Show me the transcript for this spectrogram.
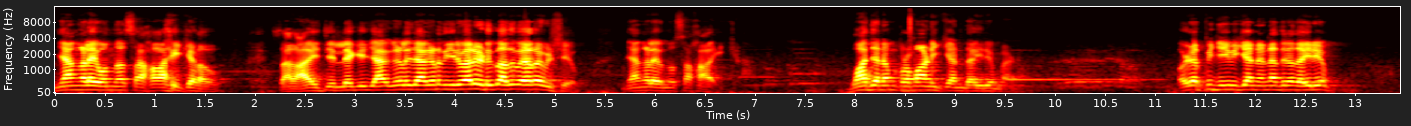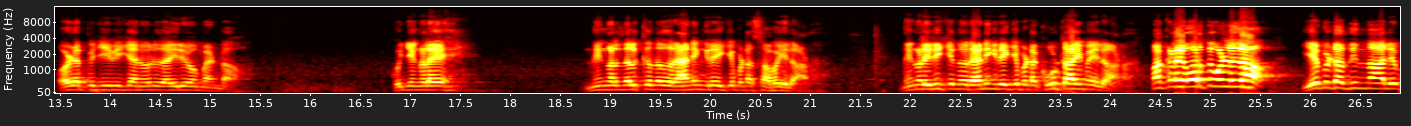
ഞങ്ങളെ ഒന്ന് സഹായിക്കണം. സഹായിച്ചില്ലെങ്കിൽ ഞങ്ങൾ ഞങ്ങളുടെ തീരുമാനം എടുക്കും അത് വേറെ വിഷയം. ഞങ്ങളെ ഒന്ന് സഹായിക്കണം. വചനം പ്രമാണിക്കാൻ ധൈര്യം വേണം. ഉഴപ്പി ജീവിക്കാൻ എന്നതിന് ധൈര്യം? ഉഴപ്പി ജീവിക്കാൻ ഒരു ധൈര്യവും വേണ്ട. കുഞ്ഞുങ്ങളെ നിങ്ങൾ നിൽക്കുന്നത് ഒരു അനുഗ്രഹിക്കപ്പെട്ട സഭയിലാണ്. നിങ്ങൾ ഇരിക്കുന്ന ഒരു അനുഗ്രഹിക്കപ്പെട്ട കൂട്ടായ്മയിലാണ്. മക്കളെ ഓർത്തുകൊള്ളുക. എവിടെ നിന്നാലും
